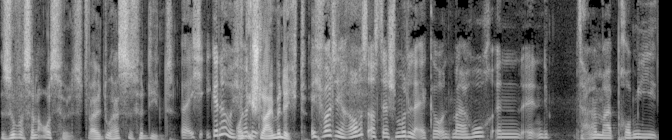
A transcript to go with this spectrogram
sowas dann ausfüllst, weil du hast es verdient. Äh, Ich, genau, ich Und wollte, ich schleime nicht. ich wollte hier raus aus der Schmuddelecke und mal hoch in, in die, sagen wir mal, Promi.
